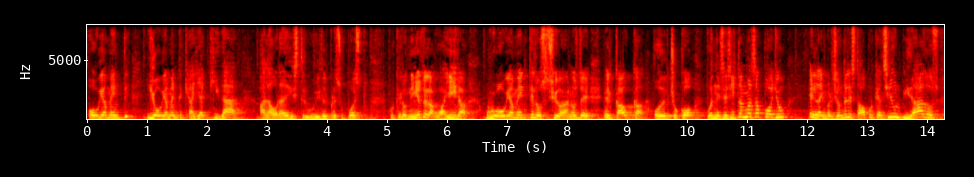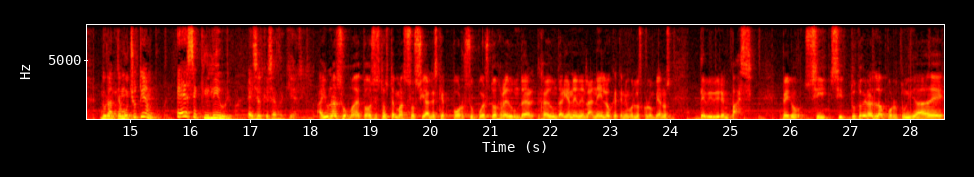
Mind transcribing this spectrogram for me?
obviamente, y obviamente que haya equidad a la hora de distribuir el presupuesto, porque los niños de La Guajira u obviamente los ciudadanos del el Cauca o del Chocó, pues necesitan más apoyo en la inversión del Estado porque han sido olvidados durante mucho tiempo. Ese equilibrio es el que se requiere. Hay una suma de todos estos temas sociales que por supuesto redundarían en el anhelo que tenemos los colombianos de vivir en paz. Pero si, si tú tuvieras la oportunidad de,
